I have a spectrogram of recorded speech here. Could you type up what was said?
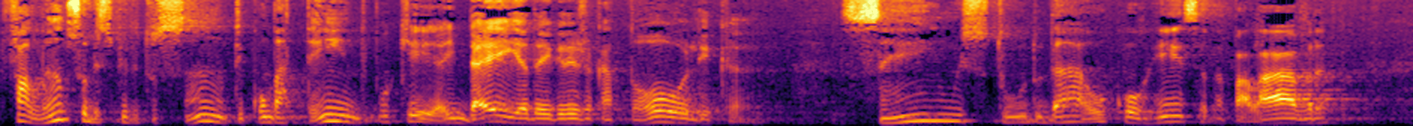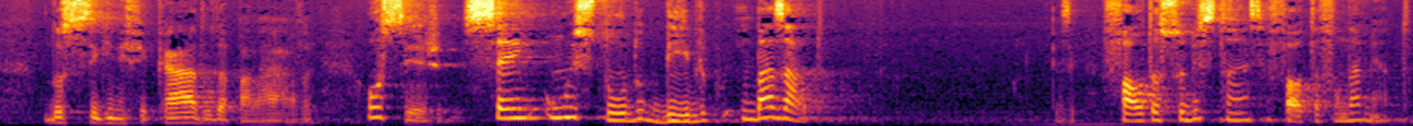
falando sobre o Espírito Santo e combatendo, porque a ideia da Igreja Católica, sem um estudo da ocorrência da palavra, do significado da palavra, ou seja, sem um estudo bíblico embasado. Dizer, falta substância, falta fundamento.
